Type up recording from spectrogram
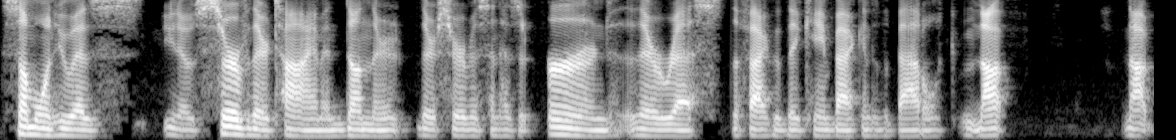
someone who has you know served their time and done their their service and has earned their rest the fact that they came back into the battle not not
